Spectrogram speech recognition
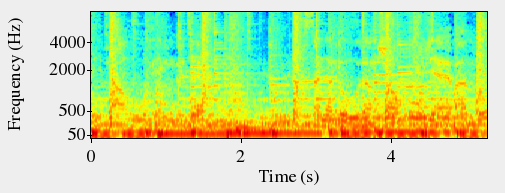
一条无名的街，三盏路灯守护夜晚不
